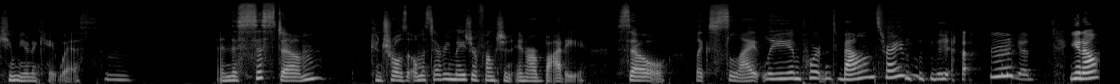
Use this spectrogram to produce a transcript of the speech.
communicate with. Hmm. And this system controls almost every major function in our body. So, like, slightly important to balance, right? Yeah. Pretty good. you know?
